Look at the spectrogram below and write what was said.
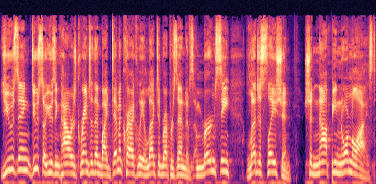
using do so using powers granted them by democratically elected representatives. Emergency legislation should not be normalized.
